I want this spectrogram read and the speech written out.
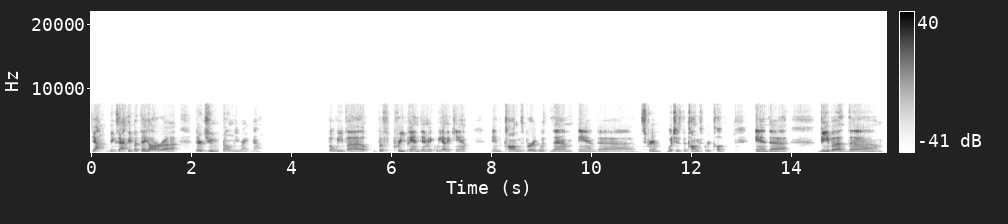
Yeah, exactly. But they are uh, they're junior only right now. But we've uh, pre-pandemic we had a camp in Kongsberg with them and uh, Skrim, which is the Kongsberg club, and uh, Viba, the um,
